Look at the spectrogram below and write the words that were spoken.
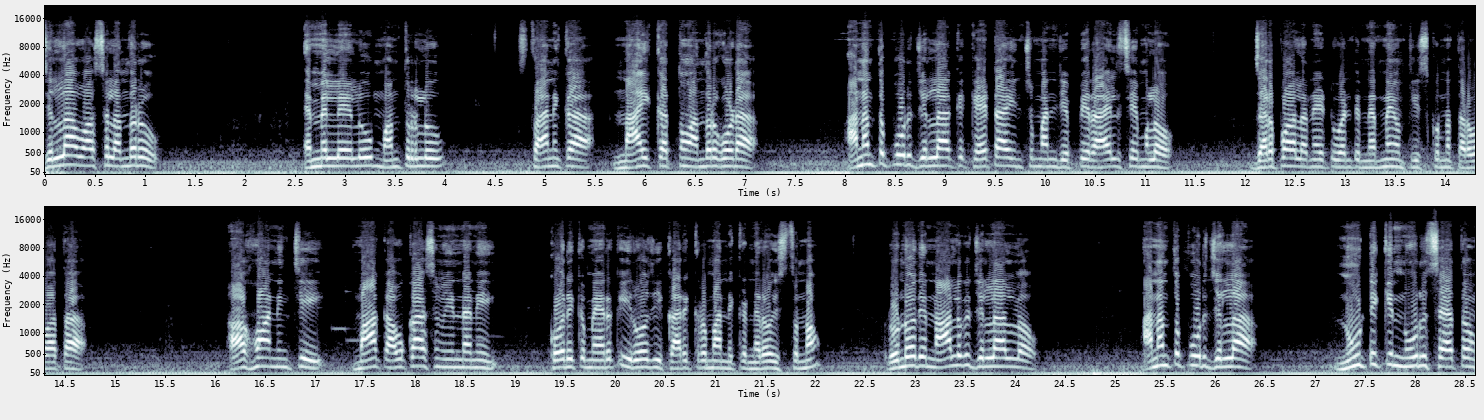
జిల్లా వాసులందరూ ఎమ్మెల్యేలు మంత్రులు స్థానిక నాయకత్వం అందరూ కూడా అనంతపూర్ జిల్లాకి కేటాయించమని చెప్పి రాయలసీమలో జరపాలనేటువంటి నిర్ణయం తీసుకున్న తర్వాత ఆహ్వానించి మాకు అవకాశం ఏంటని కోరిక మేరకు ఈరోజు ఈ కార్యక్రమాన్ని ఇక్కడ నిర్వహిస్తున్నాం. రెండోది నాలుగు జిల్లాల్లో అనంతపూర్ జిల్లా నూటికి నూరు శాతం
